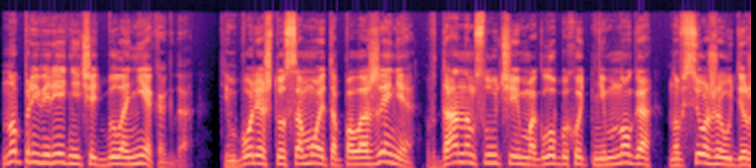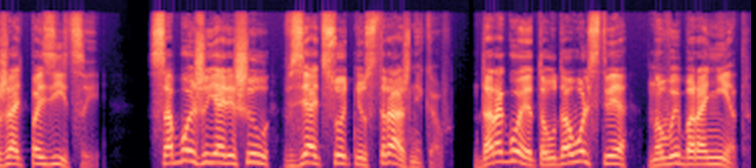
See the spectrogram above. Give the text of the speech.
Но привередничать было некогда – тем более, что само это положение в данном случае могло бы хоть немного, но все же удержать позиции. С собой же я решил взять сотню стражников. Дорогое это удовольствие, но выбора нет.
